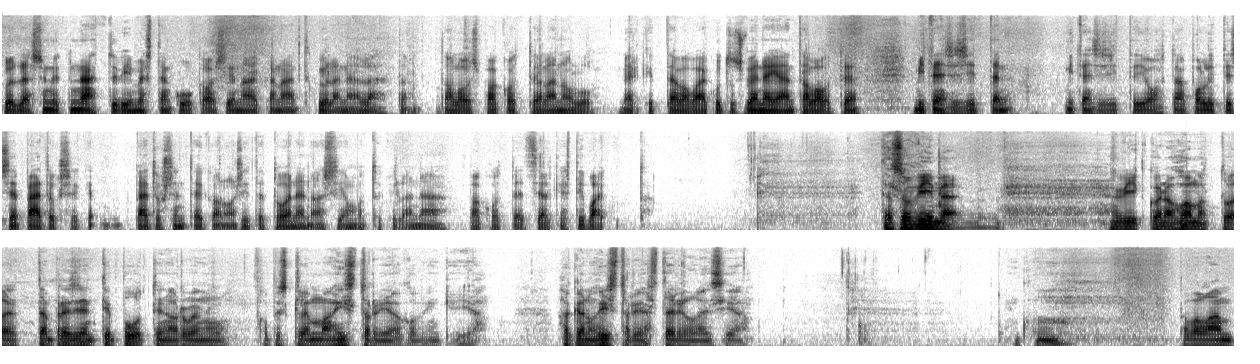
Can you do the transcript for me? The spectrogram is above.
kyllä tässä nyt nähty viimeisten kuukausien aikana, että kyllä näillä talouspakotteilla on ollut merkittävä vaikutus Venäjän talouteen. Miten se sitten, miten se sitten johtaa poliittiseen päätöksentekoon on sitten toinen asia, mutta kyllä nämä pakotteet selkeästi vaikuttaa. Tässä on viime viikkoina huomattu, että presidentti Putin on ruvennut opiskelemaan historiaa kovinkin ja hakenut historiasta erilaisia niin kuin, tavallaan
